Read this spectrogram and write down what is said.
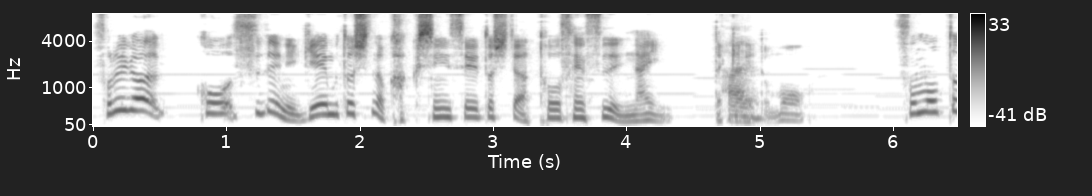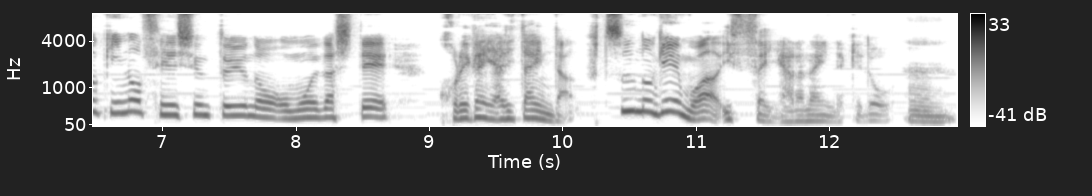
それが、こう、すでにゲームとしての革新性としては当然すでにないんだけれども、その時の青春というのを思い出して、これがやりたいんだ。普通のゲームは一切やらないんだけど、うん。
